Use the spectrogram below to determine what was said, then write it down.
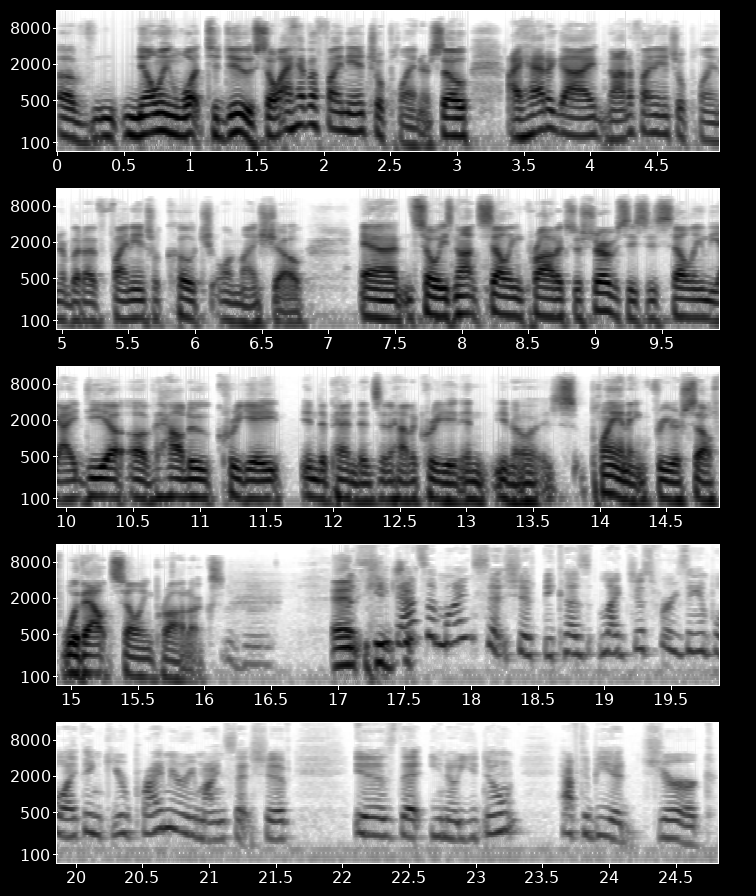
of knowing what to do. So I have a financial planner. So I had a guy, not a financial planner, but a financial coach on my show. And so he's not selling products or services. He's selling the idea of how to create independence and how to create, in, you know, planning for yourself without selling products. Mm-hmm. And but see, that's a mindset shift because, like, just for example, I think your primary mindset shift is that you know you don't have to be a jerk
